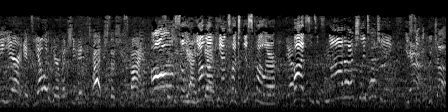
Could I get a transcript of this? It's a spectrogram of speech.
see here, it's yellow here, but she didn't touch, so she's fine. Oh, she- so yeah, yellow get- can't touch this color, Yep. but since it's not actually you Yeah. still get good job.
